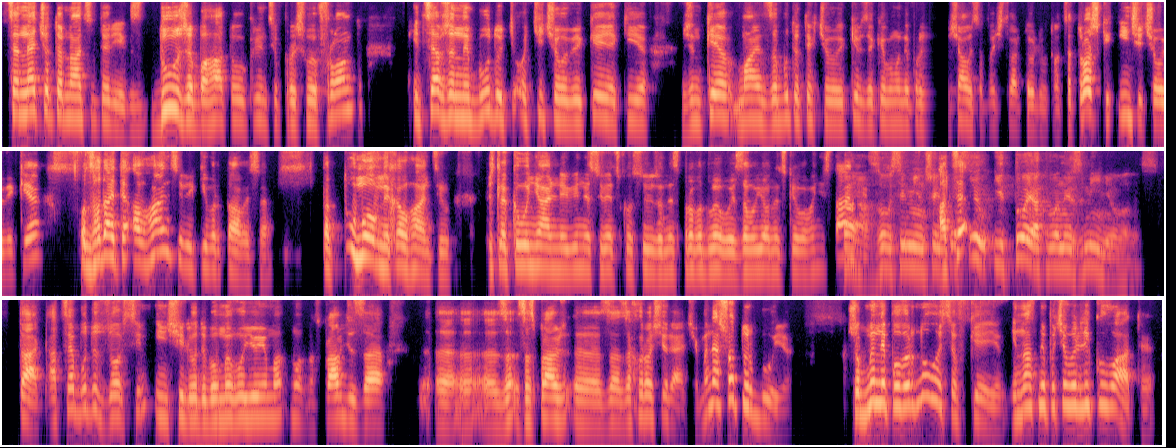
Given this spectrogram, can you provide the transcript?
Це не 14 рік. Дуже багато українців пройшли фронт, і це вже не будуть оті чоловіки, які жінки мають забути тих чоловіків, з якими вони прощалися 24 лютого. Це трошки інші чоловіки. От згадайте афганців, які верталися, так умовних афганців після колоніальної війни Совєтського Союзу, несправедливої завойовницької в Афганістані. Так, зовсім інший А це- і то, як вони змінювались. Так, а це будуть зовсім інші люди, бо ми воюємо ну насправді за, е, е, за, за, справ, е, за, за хороші речі. Мене що турбує? Щоб ми не повернулися в Київ і нас не почали лікувати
